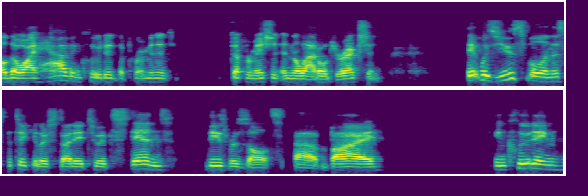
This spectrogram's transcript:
although I have included the permanent deformation in the lateral direction. It was useful in this particular study to extend these results uh, by including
